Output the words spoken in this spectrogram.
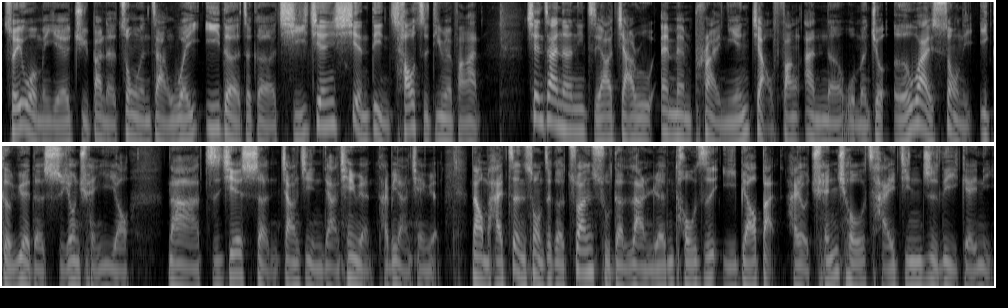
所以我们也举办了中文站唯一的这个期间限定超值订阅方案。现在呢，你只要加入 MM Prime 年缴方案呢，我们就额外送你一个月的使用权益哦。那直接省将近两千元台币两千元，那我们还赠送这个专属的懒人投资仪表板，还有全球财经日历给你。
